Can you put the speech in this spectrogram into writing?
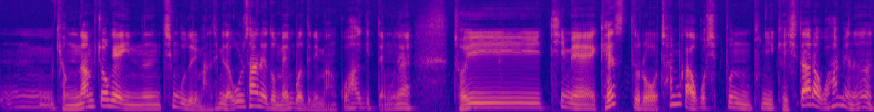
음, 경남 쪽에 있는 친구들이 많습니다. 울산에도 멤버들이 많고 하기 때문에 저희 팀에 게스트로 참가하고 싶은 분이 계시다라고 하면은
